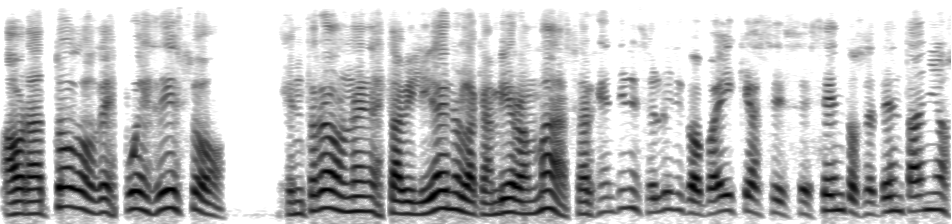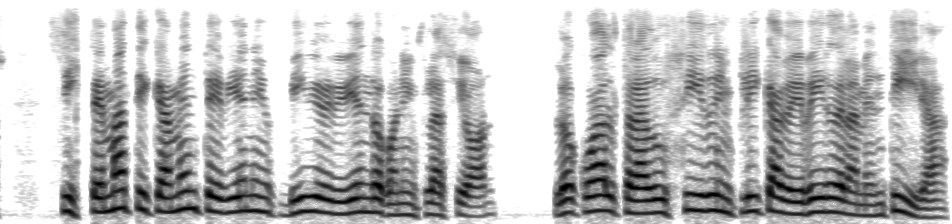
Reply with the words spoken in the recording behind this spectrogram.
Ahora, todos después de eso entraron en estabilidad y no la cambiaron más. Argentina es el único país que hace 60 o 70 años sistemáticamente viene, vive viviendo con inflación, lo cual traducido implica vivir de la mentira.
